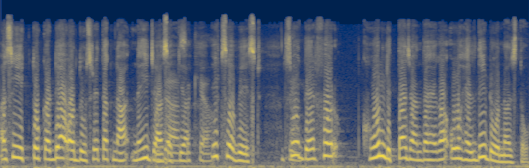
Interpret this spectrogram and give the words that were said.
असी एक तो क्या और दूसरे तक ना नहीं जा, जा सकिया it's a waste so therefore खून लिता जाता है वह हैल्दी डोनर्स तो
